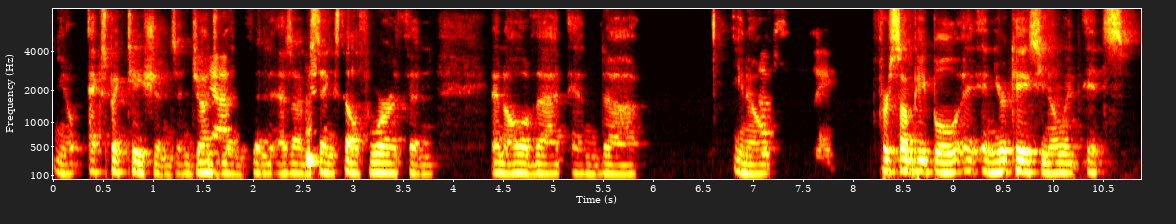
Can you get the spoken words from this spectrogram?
you know expectations and judgments yeah. and as I was saying self worth and and all of that and uh, you know Absolutely. for some people in your case you know it, it's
